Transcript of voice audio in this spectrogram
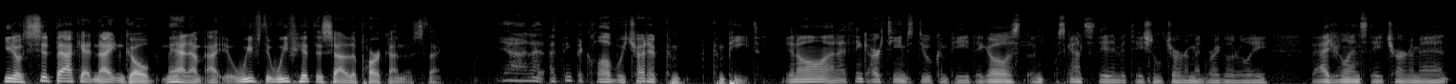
you know sit back at night and go, man, I'm, I, we've we've hit this out of the park on this thing. Yeah, I think the club we try to com- compete, you know, and I think our teams do compete. They go Wisconsin State Invitational Tournament regularly, Badgerland State Tournament.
